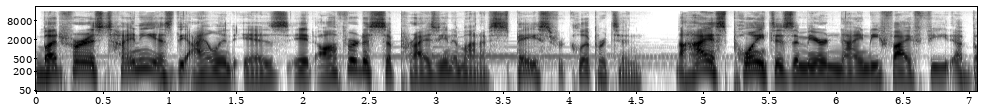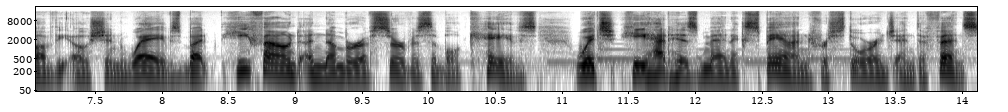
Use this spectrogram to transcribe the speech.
But for as tiny as the island is, it offered a surprising amount of space for Clipperton. The highest point is a mere 95 feet above the ocean waves, but he found a number of serviceable caves, which he had his men expand for storage and defense.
